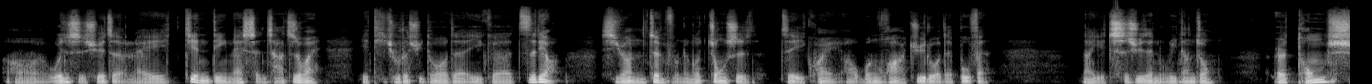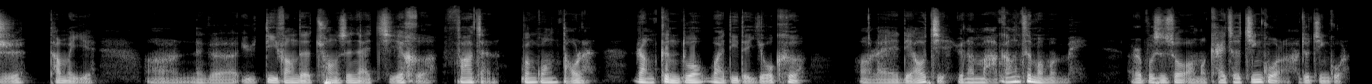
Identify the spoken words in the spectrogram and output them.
哦文史学者来鉴定、来审查之外，也提出了许多的一个资料，希望政府能够重视这一块啊文化聚落的部分。那也持续在努力当中，而同时他们也啊那个与地方的创生来结合，发展观光导览，让更多外地的游客啊来了解原来马岗这么美，而不是说我们开车经过了就经过了，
